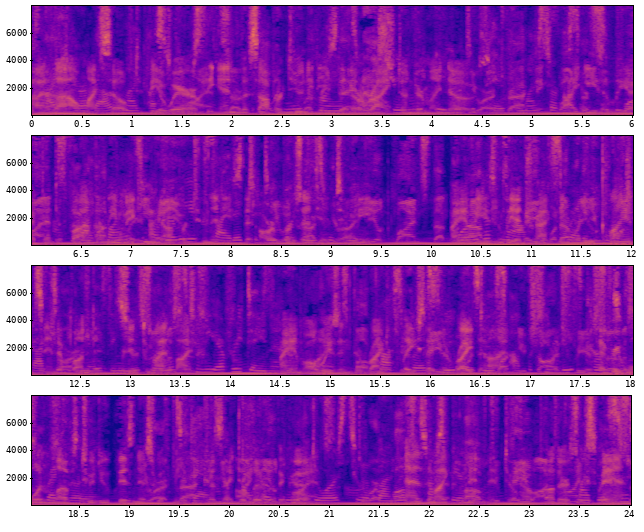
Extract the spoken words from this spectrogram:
I allow myself to be aware of the endless opportunities that are right under my nose. I easily identify money-making opportunities that are presented to me. I am easily attracting new clients in abundance into my life. I am always in the right place at the right time. Everyone loves to do business with me because I deliver the goods. As my my commitment to help others expand,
